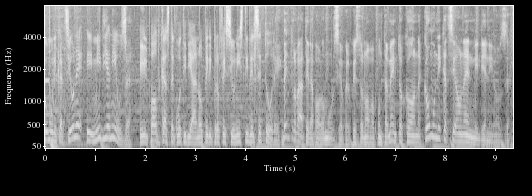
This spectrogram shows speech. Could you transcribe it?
comunicazione e media news, il podcast quotidiano per i professionisti del settore. Bentrovati da Paolo Mursio per questo nuovo appuntamento con Comunicazione e Media News.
